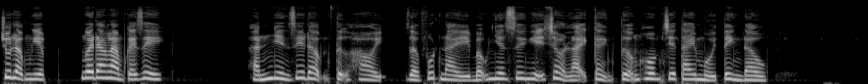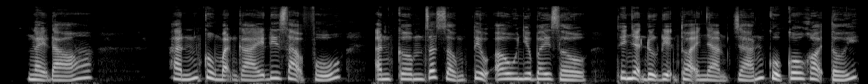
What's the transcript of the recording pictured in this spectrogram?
Chu Lập Nghiệp, ngươi đang làm cái gì? Hắn nhìn di động tự hỏi, giờ phút này bỗng nhiên suy nghĩ trở lại cảnh tượng hôm chia tay mối tình đầu. Ngày đó, hắn cùng bạn gái đi dạo phố, ăn cơm rất giống tiểu Âu như bây giờ, thì nhận được điện thoại nhảm chán của cô gọi tới.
